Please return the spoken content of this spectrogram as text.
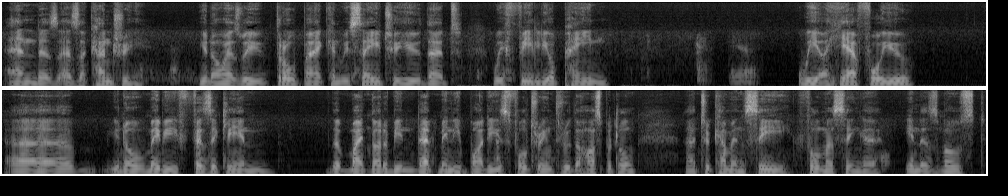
And as as a country, you know, as we throw back and we say to you that we feel your pain, Yeah. we are here for you. Uh, you know, maybe physically, and there might not have been that many bodies filtering through the hospital uh, to come and see Phil Masinga in his most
